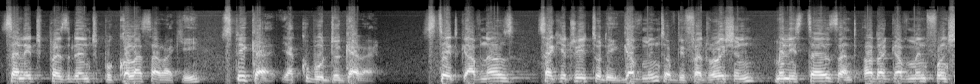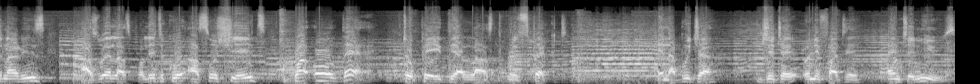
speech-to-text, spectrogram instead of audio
Senate President Bukola Saraki, Speaker Yakubu Dogara, state governors, secretary to the government of the federation, ministers and other government functionaries, as well as political associates were all there to pay their last respect. In Abuja, Jite Onifate, NTA News.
